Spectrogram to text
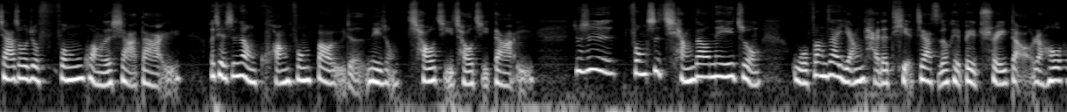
加州就疯狂的下大雨，而且是那种狂风暴雨的那种超级超级大雨，就是风是强到那一种，我放在阳台的铁架子都可以被吹倒，然后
